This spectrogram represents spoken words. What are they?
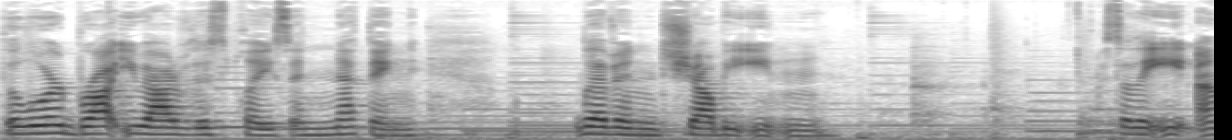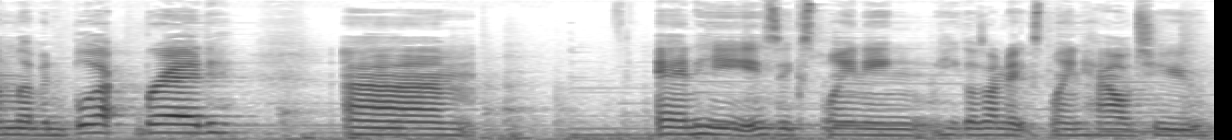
the Lord brought you out of this place, and nothing leavened shall be eaten. So they eat unleavened bread. Um, and he is explaining, he goes on to explain how to,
